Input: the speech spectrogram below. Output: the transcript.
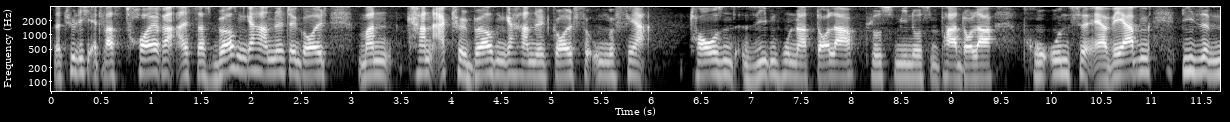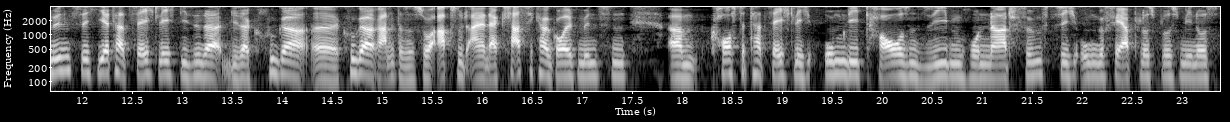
natürlich etwas teurer als das börsengehandelte Gold. Man kann aktuell börsengehandelt Gold für ungefähr 1700 Dollar plus minus ein paar Dollar pro Unze erwerben. Diese Münze hier tatsächlich, dieser, dieser Krüger, äh, Krügerrand, das ist so absolut einer der Klassiker Goldmünzen, ähm, kostet tatsächlich um die 1750 ungefähr plus plus minus.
